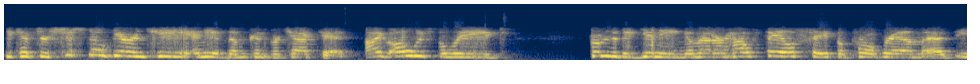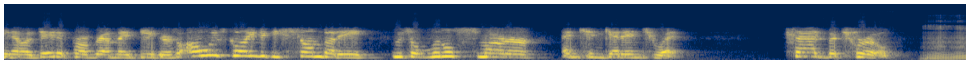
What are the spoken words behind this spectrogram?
because there's just no guarantee any of them can protect it. I've always believed from the beginning, no matter how fail-safe a program, uh, you know, a data program may be, there's always going to be somebody who's a little smarter and can get into it. Sad but true. Mm-hmm.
